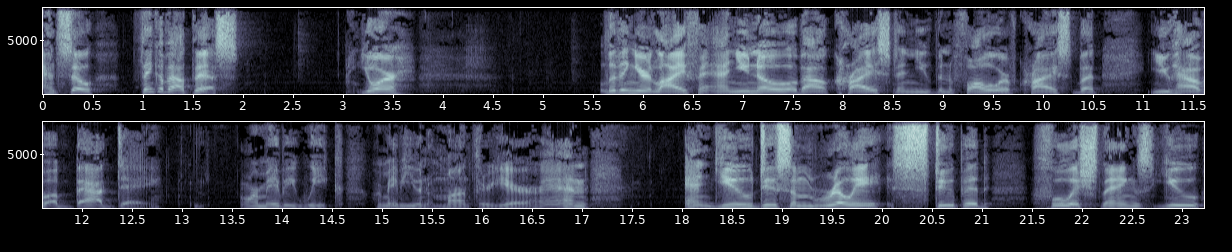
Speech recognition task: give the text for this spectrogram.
And so think about this. You're living your life and you know about Christ and you've been a follower of Christ, but you have a bad day or maybe week or maybe even a month or year and and you do some really stupid foolish things. You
